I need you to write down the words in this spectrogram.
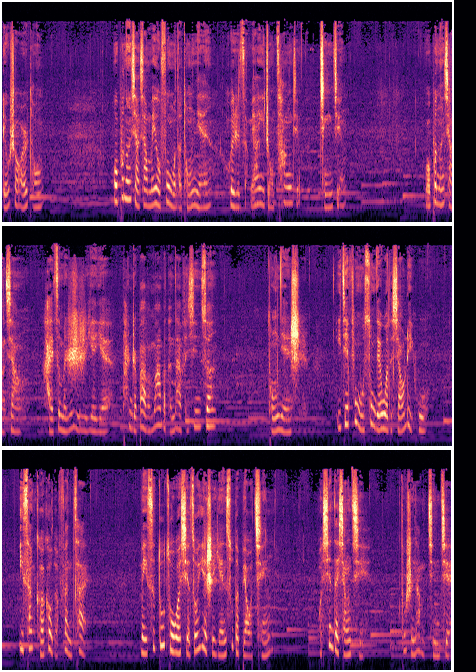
留守儿童，我不能想象没有父母的童年会是怎么样一种苍景情景。我不能想象孩子们日日夜夜盼着爸爸妈妈的那份心酸。童年时，一件父母送给我的小礼物，一餐可口的饭菜。每次督促我写作业时严肃的表情，我现在想起，都是那么亲切。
